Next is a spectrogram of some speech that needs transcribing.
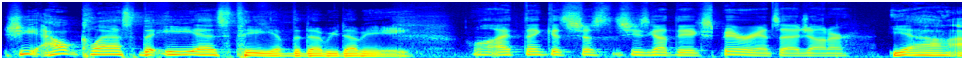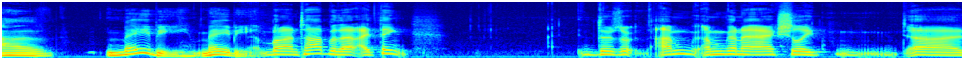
She outclassed the EST of the. WWE. Well, I think it's just she's got the experience edge on her. Yeah, uh, maybe, maybe. But on top of that, I think there's a. I'm I'm gonna actually uh,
